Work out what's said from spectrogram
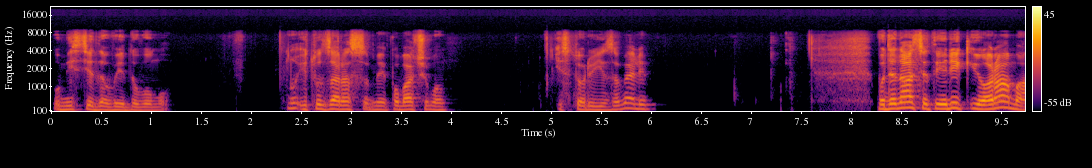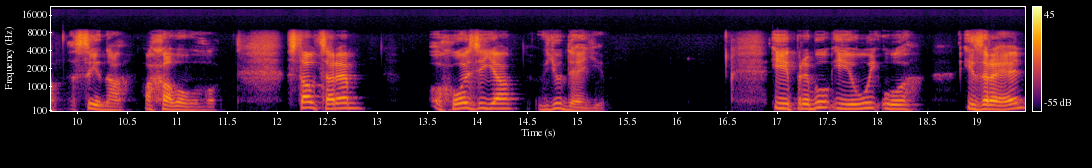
у місті Давидовому. Ну і тут зараз ми побачимо історію Єзавелі. В 11-й рік Іорама, сина Ахавового, став царем Охозія в Юдеї. І прибув Іуй у Ізраїль.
